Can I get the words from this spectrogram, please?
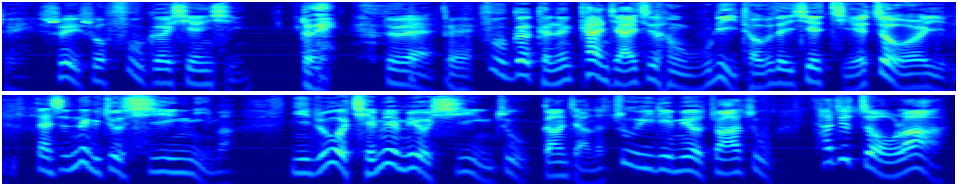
对，所以说副歌先行，对对不对？对，副歌可能看起来就是很无厘头的一些节奏而已，但是那个就是吸引你嘛。你如果前面没有吸引住，刚刚讲的注意力没有抓住，他就走了，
